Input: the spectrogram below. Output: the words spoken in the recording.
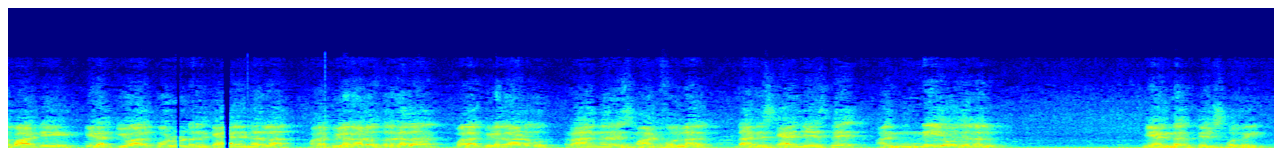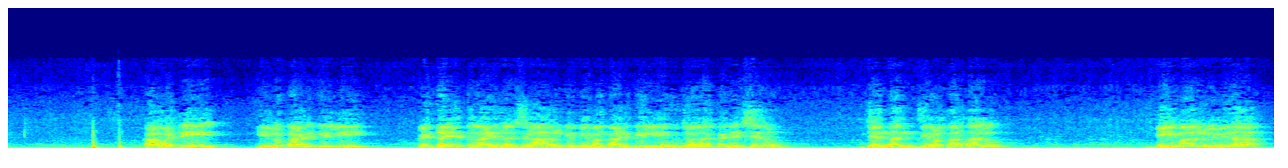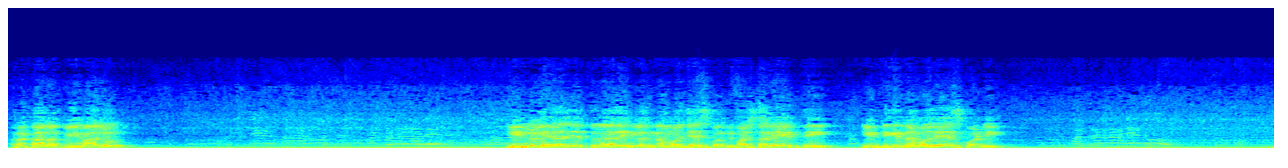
వాటి ఇక్కడ క్యూఆర్ కోడ్ ఉంటుంది క్యాలెండర్ లా మన పిల్లగాడు వస్తారు కదా మన పిల్లగాడు రాగానే స్మార్ట్ ఫోన్ లా దాన్ని స్కాన్ చేస్తే అన్ని యోజనలు మీ అందరికి తెలిసిపోతాయి. కాబట్టి ఇల్లు కాడికెళ్ళి పెద్ద ఎత్తున ఐదు లక్షల ఆరోగ్య బీమా కాడికెళ్ళి ఉజ్వల కనెక్షన్ జన్ధన్ జీరో ఖాతాలు బీమాలు వివిధ రకాల బీమాలు ఇల్లు లేదని చెప్తున్నారు ఇళ్ళకు నమోదు చేసుకోండి. ఫస్ట్ అదే ఎత్తి ఇంటికి నమోదు చేసుకోండి.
